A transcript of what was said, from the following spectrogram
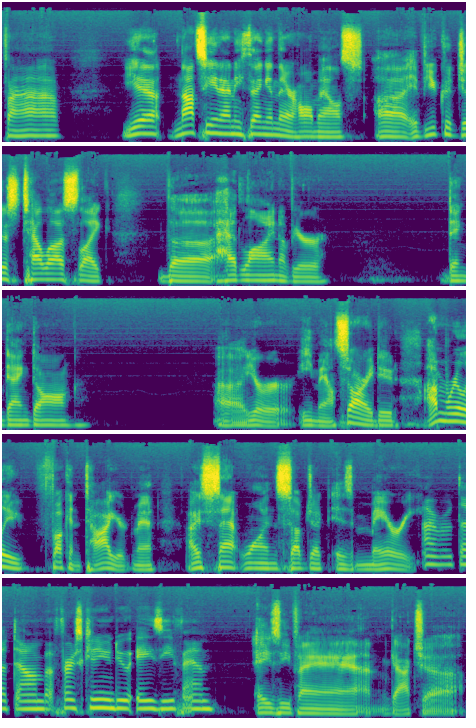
five. Yeah, not seeing anything in there, Hall Mouse. Uh, if you could just tell us like the headline of your ding dang dong, uh, your email. Sorry, dude. I'm really fucking tired, man. I sent one. Subject is Mary. I wrote that down, but first, can you do AZ fan? AZ fan. Gotcha.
